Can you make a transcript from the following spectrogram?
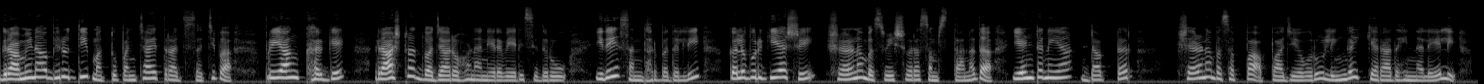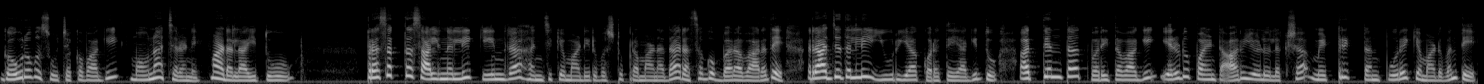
ಗ್ರಾಮೀಣಾಭಿವೃದ್ಧಿ ಮತ್ತು ಪಂಚಾಯತ್ ರಾಜ್ ಸಚಿವ ಪ್ರಿಯಾಂಕ್ ಖರ್ಗೆ ರಾಷ್ಟ್ರ ಧ್ವಜಾರೋಹಣ ನೆರವೇರಿಸಿದರು. ಇದೇ ಸಂದರ್ಭದಲ್ಲಿ ಕಲಬುರಗಿಯ ಶ್ರೀ ಶರಣಬಸವೇಶ್ವರ ಸಂಸ್ಥಾನದ ಎಂಟನೆಯ ಡಾಕ್ಟರ್ ಶರಣಬಸಪ್ಪ ಅಪ್ಪಾಜಿಯವರು ಲಿಂಗೈಕ್ಯರಾದ ಹಿನ್ನೆಲೆಯಲ್ಲಿ ಗೌರವ ಸೂಚಕವಾಗಿ ಮೌನಾಚರಣೆ ಮಾಡಲಾಯಿತು. ಪ್ರಸಕ್ತ ಸಾಲಿನಲ್ಲಿ ಕೇಂದ್ರ ಹಂಚಿಕೆ ಮಾಡಿರುವಷ್ಟು ಪ್ರಮಾಣದ ರಸಗೊಬ್ಬರ ಬಾರದೆ ರಾಜ್ಯದಲ್ಲಿ ಯೂರಿಯಾ ಕೊರತೆಯಾಗಿದ್ದು, ಅತ್ಯಂತ ತ್ವರಿತವಾಗಿ ಎರಡು ಪಾಯಿಂಟ್ ಆರು ಏಳು ಲಕ್ಷ ಮೆಟ್ರಿಕ್ ಟನ್ ಪೂರೈಕೆ ಮಾಡುವಂತೆ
